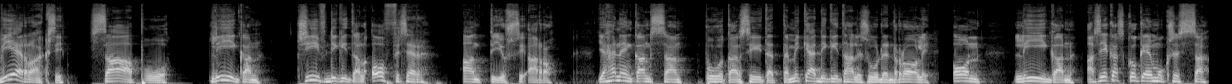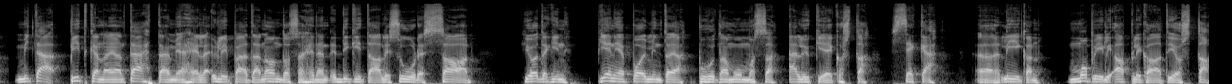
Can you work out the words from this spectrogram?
Vieraaksi saapuu Liigan Chief Digital Officer Antti Jussi Aro. Ja hänen kanssaan puhutaan siitä, että mikä digitaalisuuden rooli on liigan asiakaskokemuksessa, mitä pitkän ajan tähtäimiä heillä ylipäätään on tuossa heidän digitaalisuudessaan. Joitakin pieniä poimintoja puhutaan muun muassa älykiekosta sekä äh, liigan mobiiliaplikaatiosta.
